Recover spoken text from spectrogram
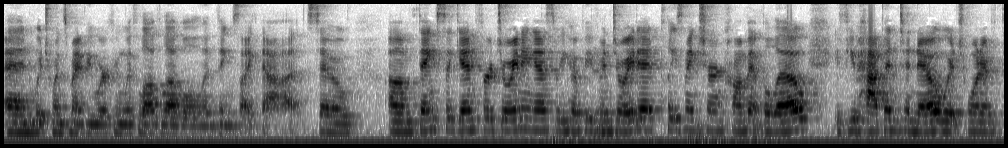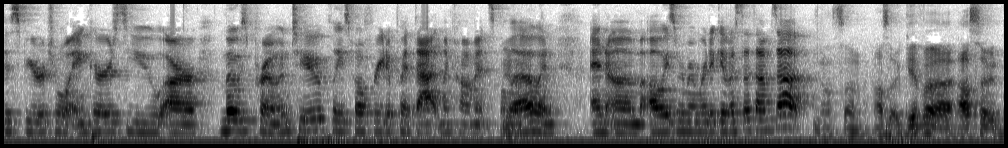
and which ones might be working with love level and things like that. So um, thanks again for joining us. We hope you've yeah. enjoyed it. Please make sure and comment below if you happen to know which one of the spiritual anchors you are most prone to. Please feel free to put that in the comments below, yeah. and and um, always remember to give us a thumbs up. Awesome. Also give a also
